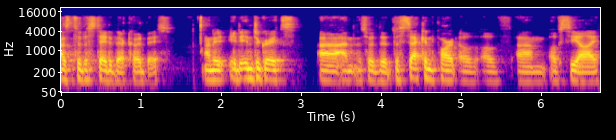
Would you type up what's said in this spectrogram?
as to the state of their code base, and it, it integrates. Uh, and so the, the second part of of, um, of CI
